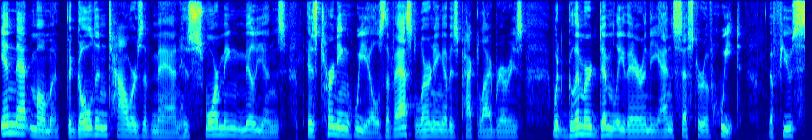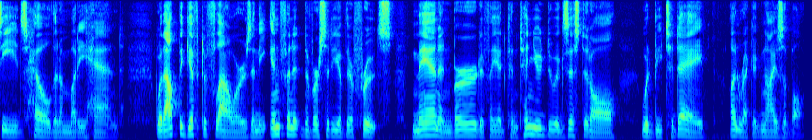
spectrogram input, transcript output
in that moment, the golden towers of man, his swarming millions, his turning wheels, the vast learning of his packed libraries, would glimmer dimly there in the ancestor of wheat, a few seeds held in a muddy hand. Without the gift of flowers and the infinite diversity of their fruits, man and bird, if they had continued to exist at all, would be today unrecognizable.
